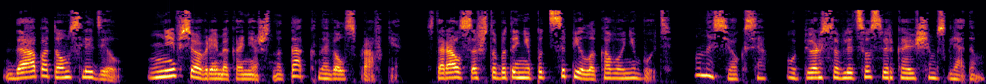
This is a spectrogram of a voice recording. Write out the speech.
Да, потом следил. Не все время, конечно, так навел справки. Старался, чтобы ты не подцепила кого-нибудь». Он осекся, уперся в лицо сверкающим взглядом.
